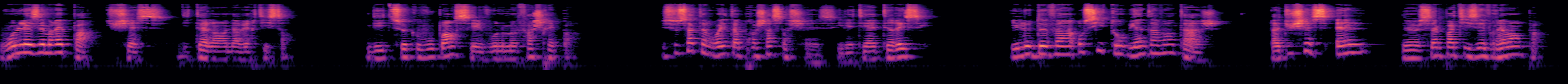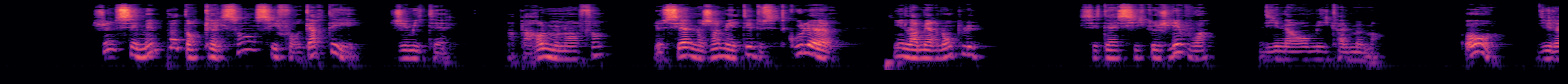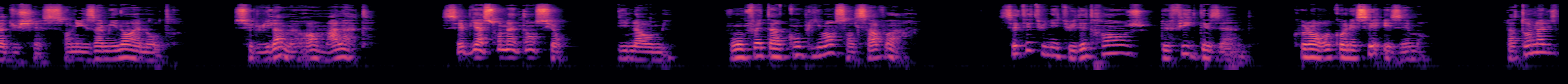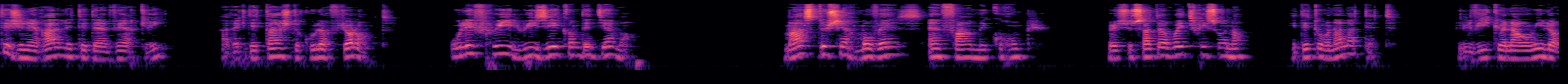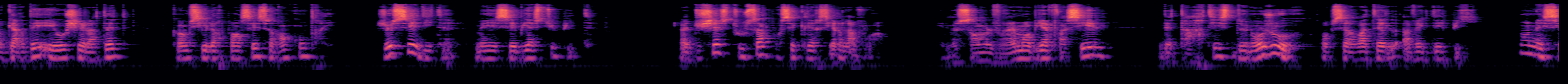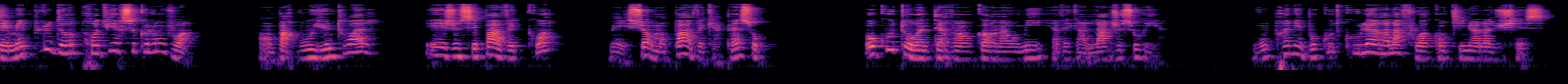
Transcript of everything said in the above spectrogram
Vous ne les aimerez pas, duchesse, dit-elle en avertissant. Dites ce que vous pensez, vous ne me fâcherez pas. M. Satterwhite approcha sa chaise. Il était intéressé. Il le devint aussitôt bien davantage. La duchesse, elle, ne sympathisait vraiment pas. Je ne sais même pas dans quel sens il faut regarder, gémit-elle. Ma parole, mon enfant, le ciel n'a jamais été de cette couleur, ni la mer non plus. C'est ainsi que je les vois, dit Naomi calmement. Oh, dit la duchesse en examinant un autre. Celui-là me rend malade. C'est bien son intention, dit Naomi. Vous me faites un compliment sans le savoir. C'était une étude étrange de figue des Indes, que l'on reconnaissait aisément. La tonalité générale était d'un vert gris, avec des taches de couleur violente où les fruits luisaient comme des diamants. Masse de chair mauvaise, infâme et corrompue. M. Satterwhite frissonna et détourna la tête. Il vit que Naomi le regardait et hochait la tête comme si leurs pensées se rencontraient. Je sais, dit-elle, mais c'est bien stupide. La duchesse toussa pour s'éclaircir la voix. Il me semble vraiment bien facile d'être artiste de nos jours, observa-t-elle avec dépit. On n'essaie même plus de reproduire ce que l'on voit. On barbouille une toile, et je ne sais pas avec quoi, mais sûrement pas avec un pinceau. Intervint encore Naomi avec un large sourire. Vous prenez beaucoup de couleurs à la fois, continua la duchesse.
